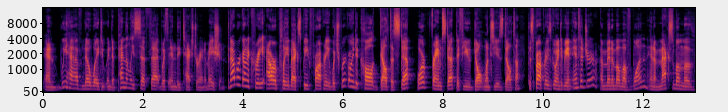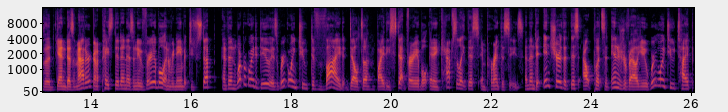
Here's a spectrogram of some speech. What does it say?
and we have no way to independently set that within the texture animation. So now we're going to create our playback speed property which we're going to call delta step, or frame step if you don't want to use delta. This property is going to be an integer, a minimum of 1, and a maximum of, again, doesn't matter. We're going to paste it in as a new variable and rename it to step, and then what we're going to do is we're going to divide delta by the step variable and encapsulate this in parentheses. And then to ensure that this outputs an integer value, we're going to type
